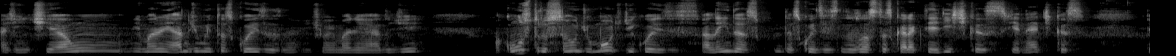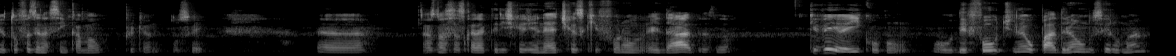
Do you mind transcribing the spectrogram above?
A gente é um emaranhado de muitas coisas, né? A gente é um emaranhado de uma construção de um monte de coisas, além das, das coisas, das nossas características genéticas. Eu estou fazendo assim com a mão, porque eu não sei. Uh, as nossas características genéticas que foram herdadas, né? Que veio aí como o default, né, o padrão do ser humano.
